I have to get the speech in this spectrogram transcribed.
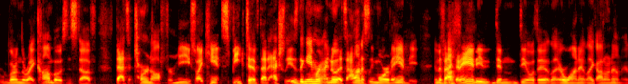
learn the right combos and stuff. That's a turn off for me. So I can't speak to if that actually is the gamer. I know that's honestly more of Andy. And the fact that Andy didn't deal with it or want it, like, I don't know, man.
